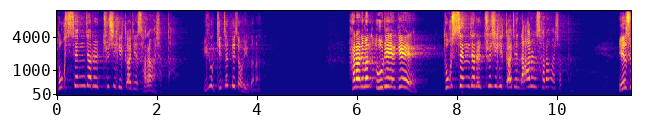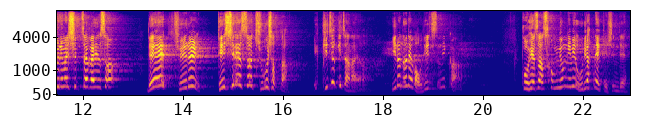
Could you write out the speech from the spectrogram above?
독생자를 주시기까지 사랑하셨다. 이거 기적이죠 이거는. 하나님은 우리에게 독생자를 주시기까지 나를 사랑하셨다. 예수님은 십자가에서 내 죄를 대신해서 죽으셨다. 이 기적이잖아요. 이런 은혜가 어디 있습니까? 보혜사 성령님이 우리 안에 계신데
